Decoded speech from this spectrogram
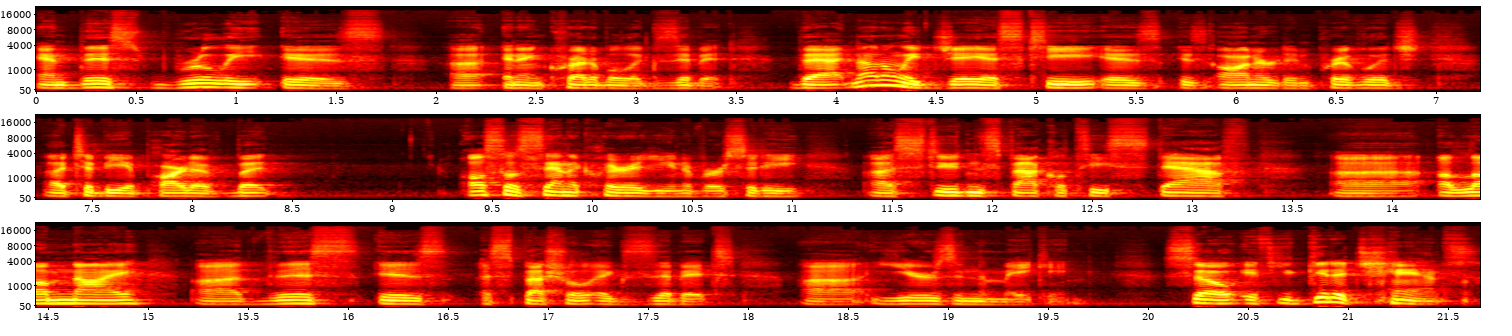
and this really is uh, an incredible exhibit that not only JST is is honored and privileged uh, to be a part of, but also Santa Clara University, uh, students, faculty, staff, uh, alumni. Uh, this is a special exhibit, uh, years in the making. So if you get a chance,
